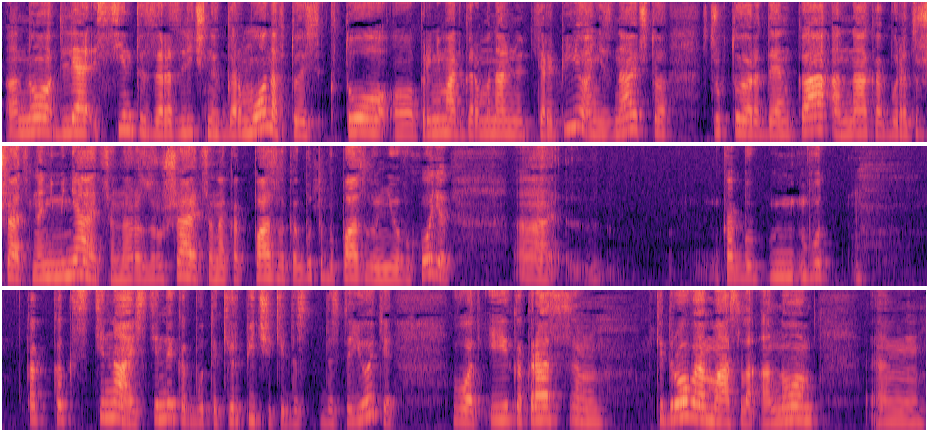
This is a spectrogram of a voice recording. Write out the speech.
оно для синтеза различных гормонов, то есть кто принимает гормональную терапию, они знают, что структура ДНК, она как бы разрушается, она не меняется, она разрушается, она как пазлы, как будто бы пазлы у нее выходят, а, как бы вот как, как стена, из стены как будто кирпичики достаете, вот, и как раз кедровое масло, оно эм,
